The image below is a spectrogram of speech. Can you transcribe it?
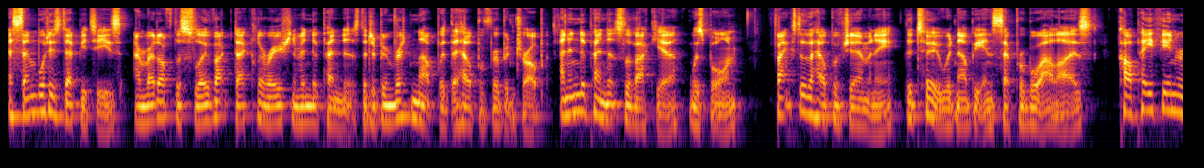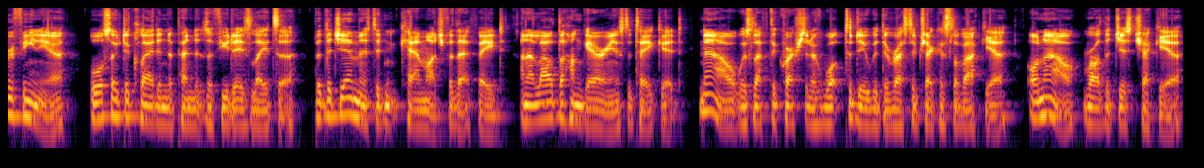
assembled his deputies, and read off the Slovak Declaration of Independence that had been written up with the help of Ribbentrop. An independent Slovakia was born. Thanks to the help of Germany, the two would now be inseparable allies. Carpathian Ruthenia also declared independence a few days later, but the Germans didn't care much for their fate and allowed the Hungarians to take it. Now was left the question of what to do with the rest of Czechoslovakia, or now, rather just Czechia.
